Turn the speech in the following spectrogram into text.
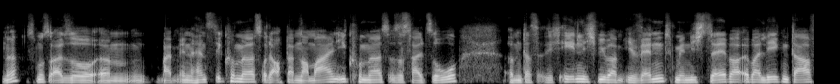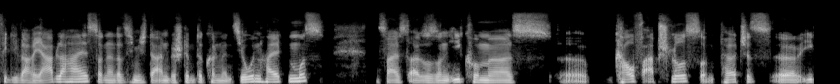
Ne? Es muss also ähm, beim Enhanced E-Commerce oder auch beim normalen E-Commerce ist es halt so, ähm, dass ich ähnlich wie beim Event mir nicht selber überlegen darf, wie die Variable heißt, sondern dass ich mich da an bestimmte Konventionen halten muss. Das heißt also, so ein E-Commerce äh, Kaufabschluss und Purchase äh,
